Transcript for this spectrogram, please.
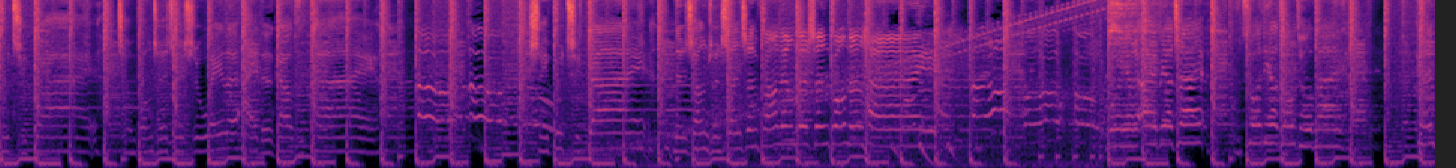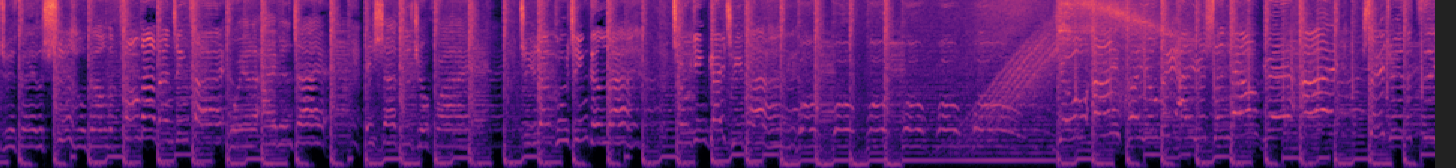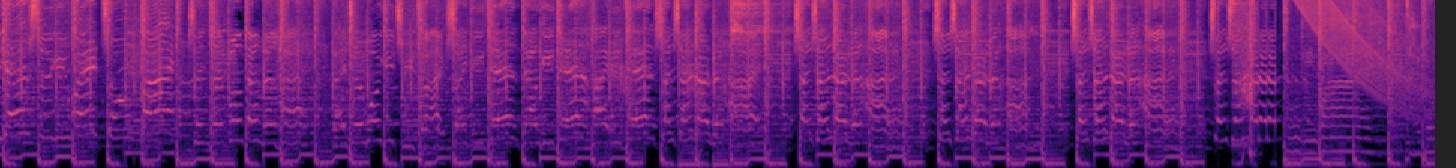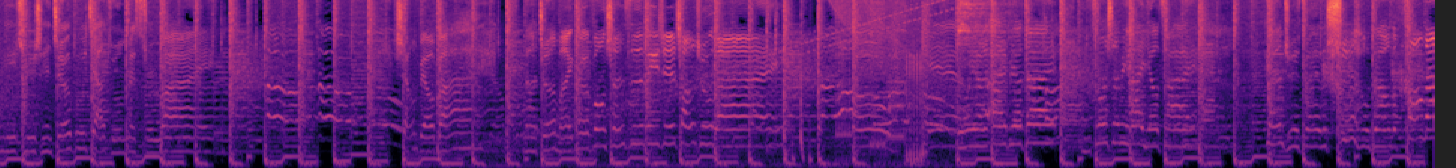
不奇怪，敞篷车只是为了爱的高姿态，谁不期待能让人闪闪发亮的闪光男孩。时候的不意外，才容易出现，就不叫做 Mr. Right。想表白，拿着麦克风，声嘶力竭唱出来。我要的爱表猜，不做神秘还要猜，感觉对了时候，到了放大。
